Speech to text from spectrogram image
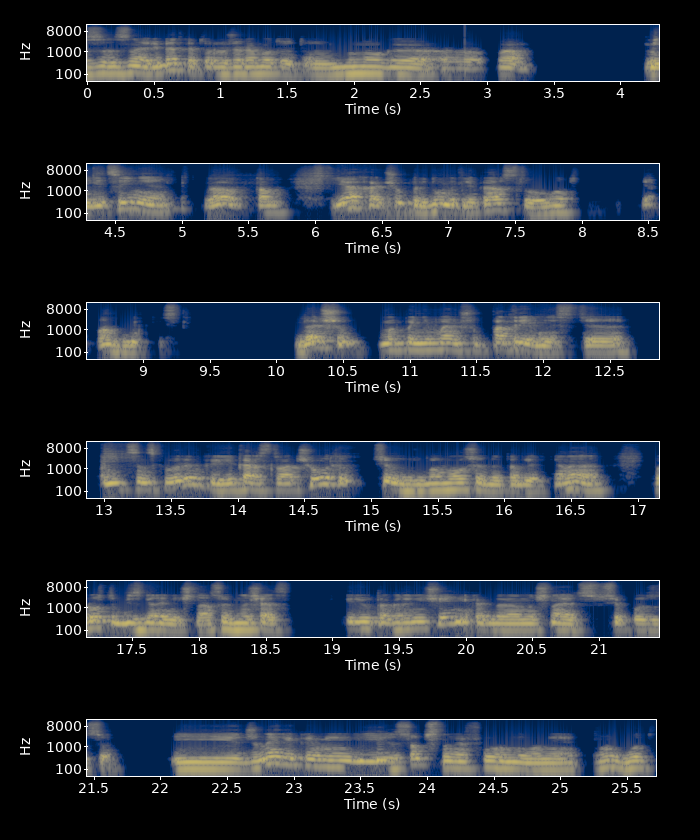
знаю ребят, которые уже работают много в медицине, да, там я хочу придумать лекарство, вот я могу. Дальше мы понимаем, что потребность медицинского рынка и лекарства от чего-то, все волшебные таблетки, она просто безгранична. Особенно сейчас период ограничений, когда начинаются все пользоваться и дженериками, и собственными формулами. Ну вот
